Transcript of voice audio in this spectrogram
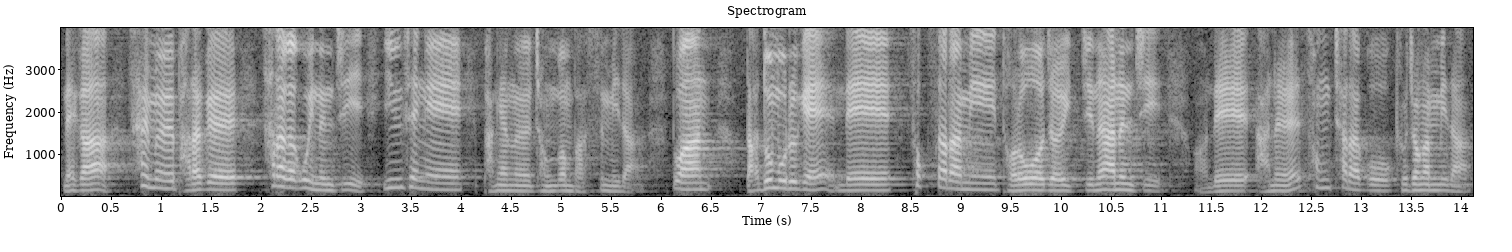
내가 삶을 바르게 살아가고 있는지 인생의 방향을 점검받습니다. 또한 나도 모르게 내 속사람이 더러워져 있지는 않은지 어, 내 안을 성찰하고 교정합니다.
